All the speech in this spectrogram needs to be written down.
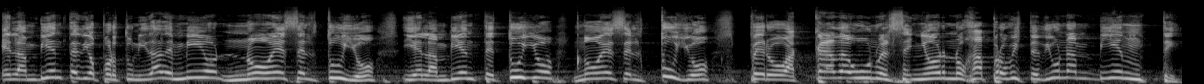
El ambiente de oportunidades mío no es el tuyo y el ambiente tuyo no es el tuyo, pero a cada uno el Señor nos ha provisto de un ambiente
